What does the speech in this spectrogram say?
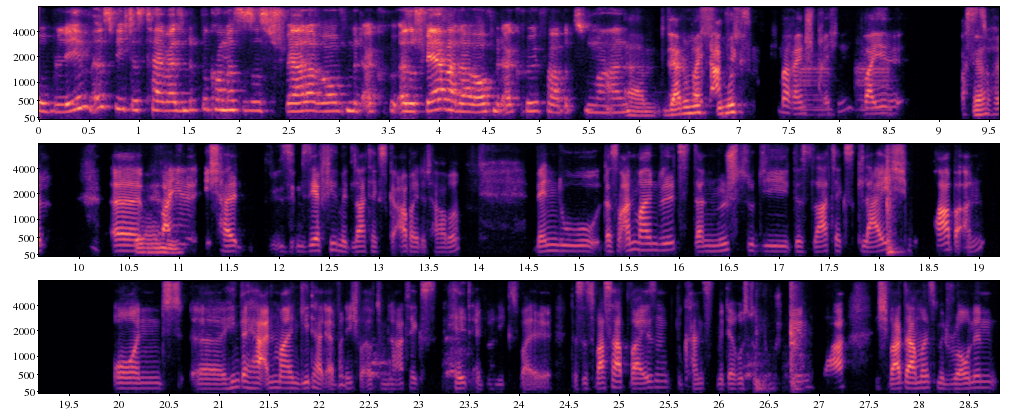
Problem ist, wie ich das teilweise mitbekomme, ist, es ist schwer darauf mit Acryl, also schwerer darauf mit Acrylfarbe zu malen. Ähm, ja, du musst, du Latex musst, mal reinsprechen, weil. Was Ja? zur Hölle? Äh, Ja, weil ich halt sehr viel mit Latex gearbeitet habe. Wenn du das anmalen willst, dann mischst du die, das Latex gleich mit Farbe an. Und äh, hinterher anmalen geht halt einfach nicht, weil auf dem Latex hält einfach nichts, weil das ist wasserabweisend. Du kannst mit der Rüstung duschen gehen. Ja, ich war damals mit Ronin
